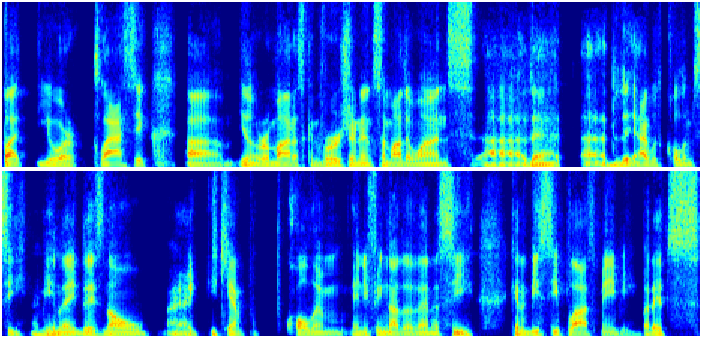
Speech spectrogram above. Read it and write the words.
But your classic, um, you know, Ramadas conversion and some other ones uh, that uh, they, I would call them C. I mean, they, there's no, I, you can't call them anything other than a C. Can it be C plus? Maybe, but it's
